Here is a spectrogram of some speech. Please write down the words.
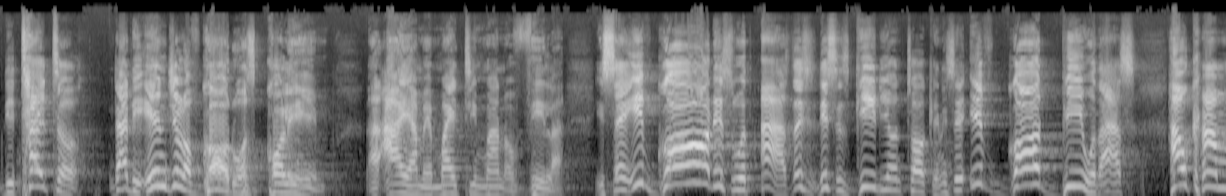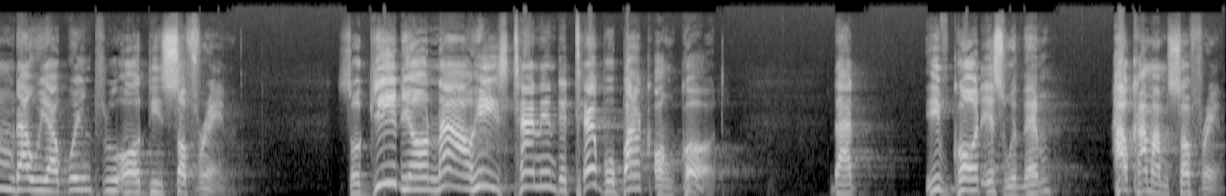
the title that the angel of God was calling him. That I am a mighty man of valor. He said, If God is with us, this, this is Gideon talking. He said, If God be with us, how come that we are going through all this suffering? So Gideon now he is turning the table back on God. That if God is with them, how come I'm suffering?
